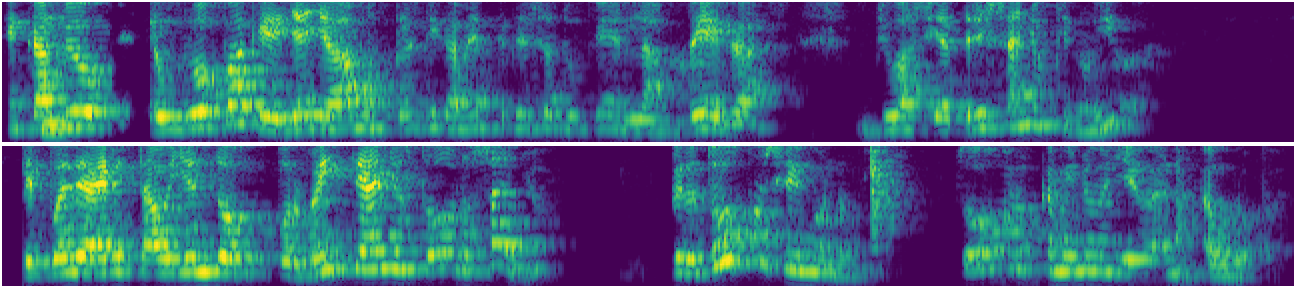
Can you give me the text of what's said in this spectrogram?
En cambio, mm. Europa, que ya llevamos prácticamente, piensa tú que en Las Vegas, yo hacía tres años que no iba. Después de haber estado yendo por 20 años todos los años. Pero todos coincidimos lo mismo. Todos los caminos llevan a Europa.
